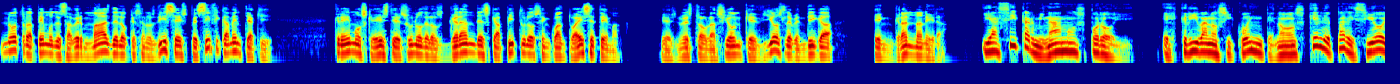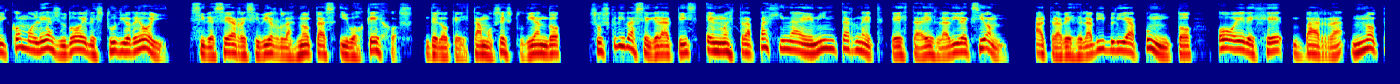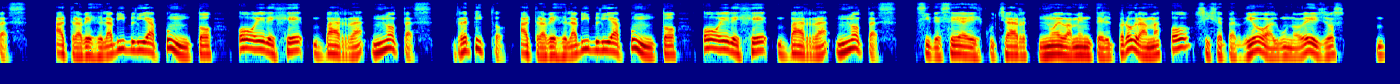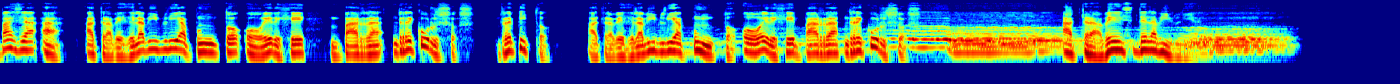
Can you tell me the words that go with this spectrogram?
no tratemos de saber más de lo que se nos dice específicamente aquí. Creemos que este es uno de los grandes capítulos en cuanto a ese tema. Es nuestra oración que Dios le bendiga en gran manera. Y así terminamos por hoy. Escríbanos y cuéntenos qué le pareció y cómo le ayudó el estudio de hoy. Si desea recibir las notas y bosquejos de lo que estamos estudiando, suscríbase gratis en nuestra página en Internet. Esta es la dirección a través de la biblia.org barra notas. A través de la biblia.org barra notas. Repito, a través de la biblia.org barra notas. Si desea escuchar nuevamente el programa o si se perdió alguno de ellos, vaya a a través de la biblia.org barra recursos. Repito, a través de la biblia.org barra recursos. A través de la Biblia.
